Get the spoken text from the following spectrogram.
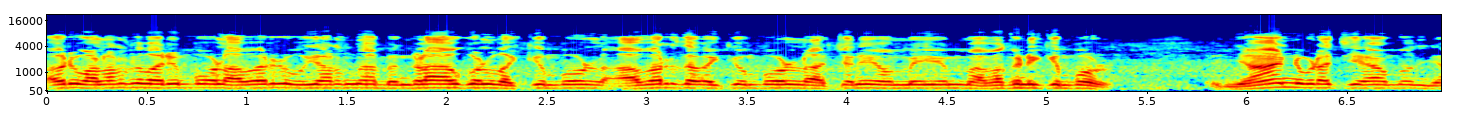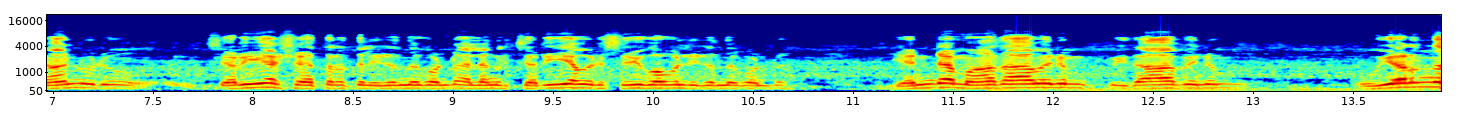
അവർ വളർന്നു വരുമ്പോൾ അവർ ഉയർന്ന ബംഗ്ലാവുകൾ വയ്ക്കുമ്പോൾ അവർ വയ്ക്കുമ്പോൾ അച്ഛനെയും അമ്മയും അവഗണിക്കുമ്പോൾ ഞാൻ ഇവിടെ ചെയ്യാൻ ഞാൻ ഒരു ചെറിയ ക്ഷേത്രത്തിൽ ഇരുന്നു കൊണ്ട് അല്ലെങ്കിൽ ചെറിയ ഒരു ശ്രീകോവിൽ ഇരുന്നു കൊണ്ട് എന്റെ മാതാവിനും പിതാവിനും ഉയർന്ന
